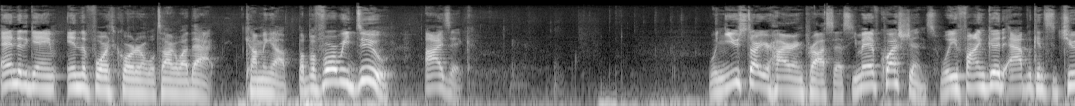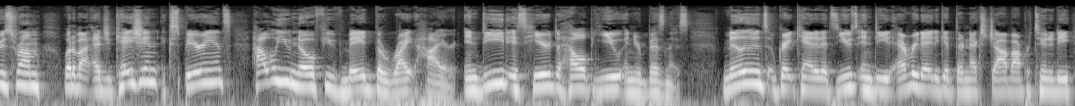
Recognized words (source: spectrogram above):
end of the game in the fourth quarter, and we'll talk about that coming up. But before we do, Isaac, when you start your hiring process, you may have questions. Will you find good applicants to choose from? What about education, experience? How will you know if you've made the right hire? Indeed is here to help you and your business. Millions of great candidates use Indeed every day to get their next job opportunity.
